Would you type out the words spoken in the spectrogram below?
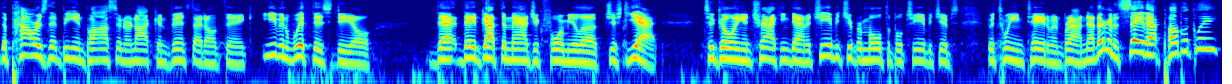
the powers that be in Boston are not convinced. I don't think even with this deal that they've got the magic formula just yet to going and tracking down a championship or multiple championships between Tatum and Brown. Now they're going to say that publicly,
